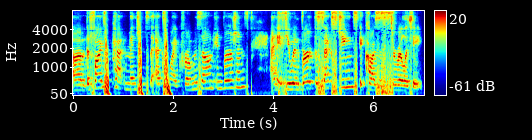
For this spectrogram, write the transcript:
Um, the Pfizer patent mentions the XY chromosome inversions, and if you invert the sex genes, it causes sterility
